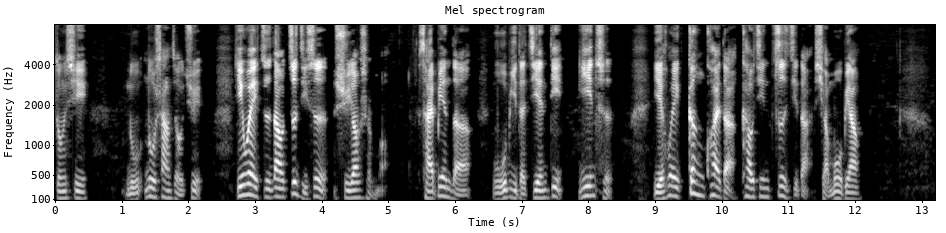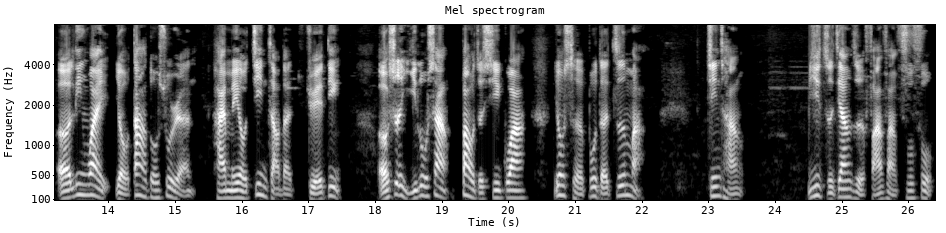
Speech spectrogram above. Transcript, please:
东西路路上走去。因为知道自己是需要什么，才变得无比的坚定，因此也会更快地靠近自己的小目标。而另外有大多数人还没有尽早的决定。而是一路上抱着西瓜，又舍不得芝麻，经常一直这样子反反复复，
